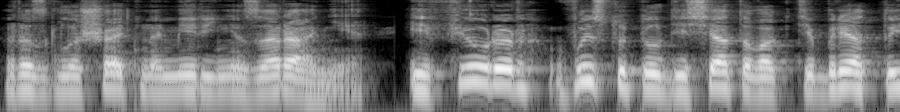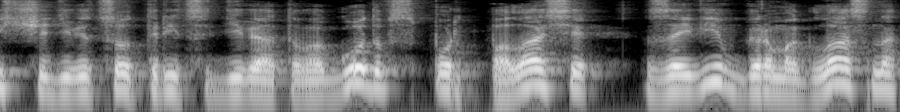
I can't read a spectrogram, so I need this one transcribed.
разглашать намерения заранее, и фюрер выступил 10 октября 1939 года в спортпаласе, заявив громогласно,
